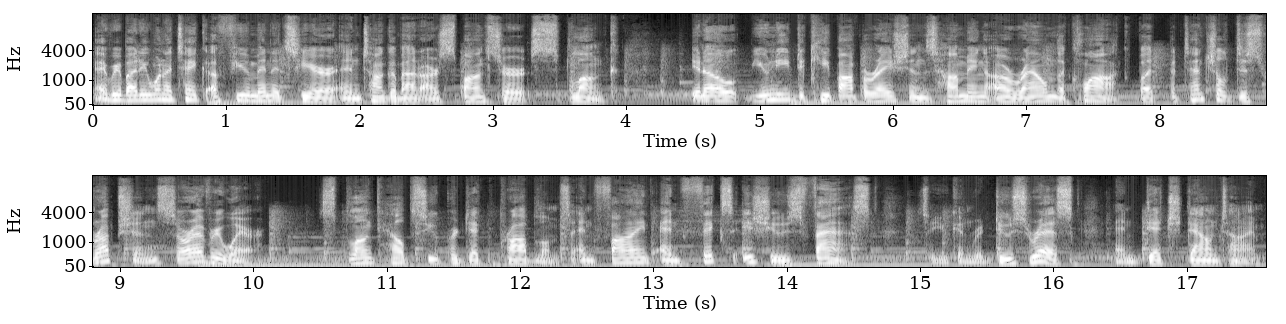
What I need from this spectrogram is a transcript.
Hey everybody. I want to take a few minutes here and talk about our sponsor, Splunk. You know, you need to keep operations humming around the clock, but potential disruptions are everywhere. Splunk helps you predict problems and find and fix issues fast so you can reduce risk and ditch downtime.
